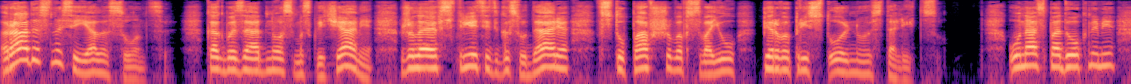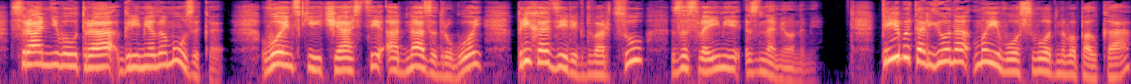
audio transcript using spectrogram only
радостно сияло солнце, как бы заодно с москвичами, желая встретить государя, вступавшего в свою первопрестольную столицу. У нас под окнами с раннего утра гремела музыка. Воинские части, одна за другой, приходили к дворцу за своими знаменами. Три батальона моего сводного полка,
